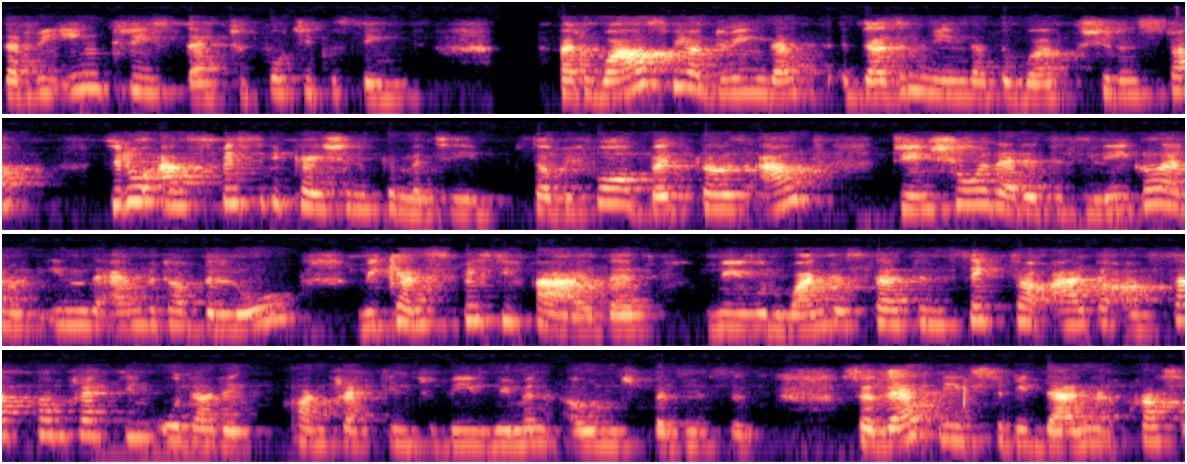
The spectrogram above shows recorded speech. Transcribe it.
that we increase that to 40%. But whilst we are doing that, it doesn't mean that the work shouldn't stop. Through our specification committee, so before bid goes out, to ensure that it is legal and within the ambit of the law, we can specify that we would want a certain sector either of subcontracting or direct contracting to be women owned businesses. So that needs to be done across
